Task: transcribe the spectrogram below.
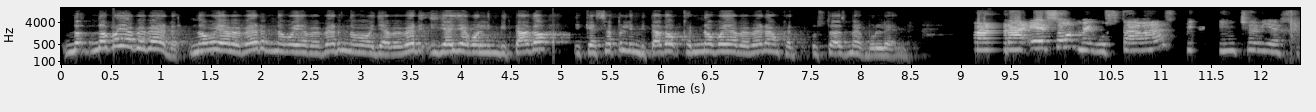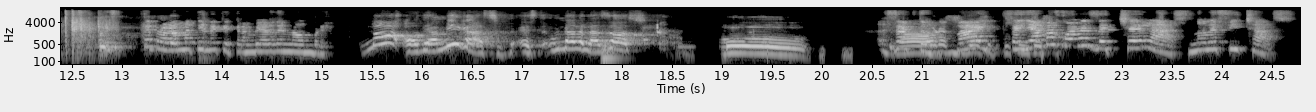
No, no voy a beber, no voy a beber, no voy a beber, no voy a beber. Y ya llegó el invitado y que sepa el invitado que no voy a beber aunque ustedes me bulen. Para eso me gustabas, pinche vieja. Este programa tiene que cambiar de nombre. No, o de amigas, este, una de las dos. Uh, Exacto. sí Bye. se llama. Jueves de Chelas, no de fichas.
